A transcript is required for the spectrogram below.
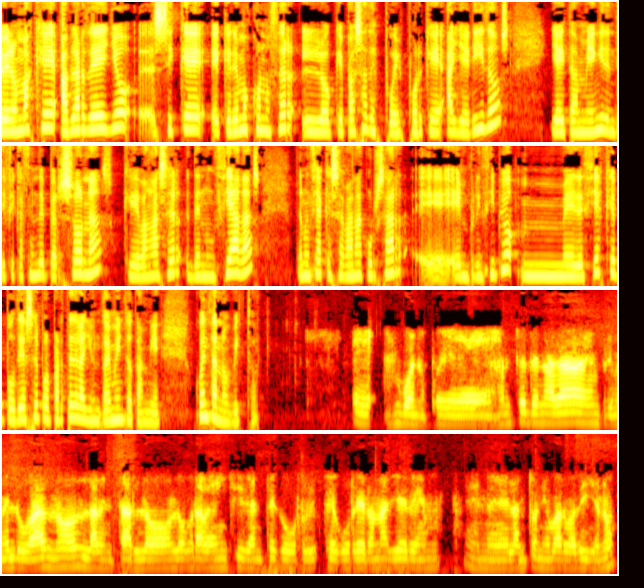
Pero más que hablar de ello, eh, sí que eh, queremos conocer lo que pasa después, porque hay heridos y hay también identificación de personas que van a ser denunciadas, denuncias que se van a cursar. Eh, en principio, me decías que podía ser por parte del ayuntamiento también. Cuéntanos, Víctor. Eh, bueno, pues antes de nada, en primer lugar, no lamentar los, graves incidentes que, ocurrieron ayer en, en, el Antonio Barbadillo, ¿no?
